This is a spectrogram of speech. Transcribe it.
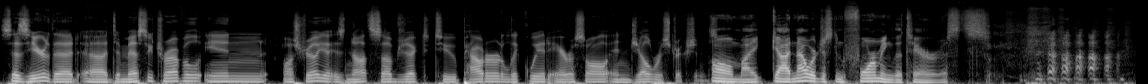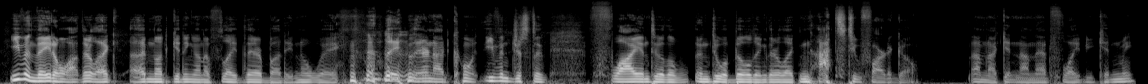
Says here that uh, domestic travel in Australia is not subject to powder, liquid, aerosol, and gel restrictions. Oh my god, now we're just informing the terrorists. even they don't want they're like, I'm not getting on a flight there, buddy. No way. they they're not going even just to fly into the into a building, they're like, nah, it's too far to go. I'm not getting on that flight. Are you kidding me?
